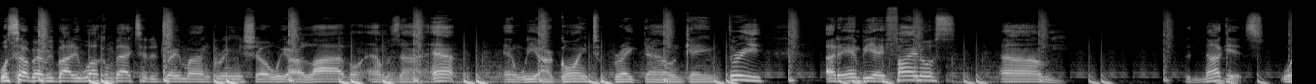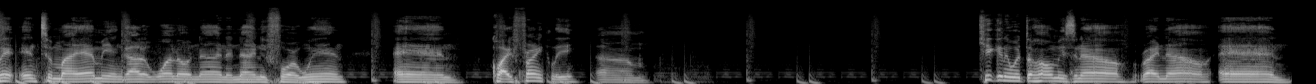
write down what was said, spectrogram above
What's up, everybody? Welcome back to the Draymond Green Show. We are live on Amazon app, and we are going to break down Game Three of the NBA Finals. Um, the Nuggets went into Miami and got a 109 to 94 win, and quite frankly, um, kicking it with the homies now, right now, and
